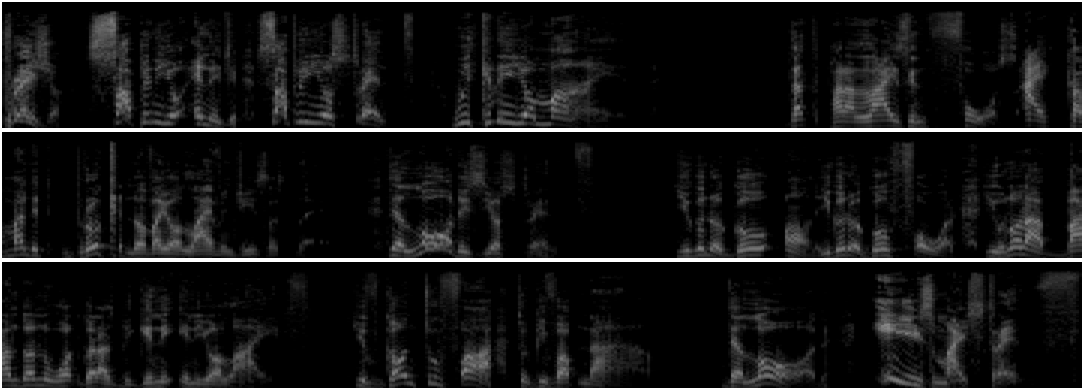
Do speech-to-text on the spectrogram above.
Pressure, sapping your energy, sapping your strength, weakening your mind. That paralyzing force, I command it broken over your life in Jesus' name. The Lord is your strength. You're going to go on. You're going to go forward. You will not abandon what God has beginning in your life. You've gone too far to give up now. The Lord is my strength.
